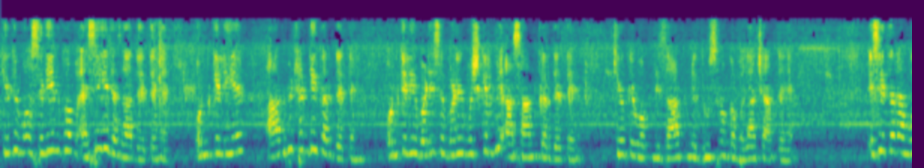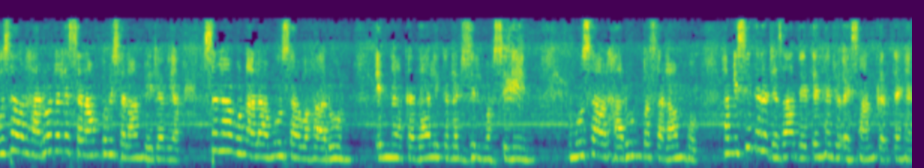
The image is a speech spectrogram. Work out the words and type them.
کیونکہ محسنین کو ہم ایسی ہی جزا دیتے ہیں۔ ان کے لیے آگ بھی ٹھنڈی کر دیتے ہیں۔ ان کے لیے بڑی سے بڑی مشکل بھی آسان کر دیتے ہیں۔ کیونکہ وہ اپنی ذات میں دوسروں کا بھلا چاہتے ہیں۔ اسی طرح موسا اور ہارون علیہ السلام کو بھی سلام بھیجا گیا۔ سلام موسا و ہارون ان کدال نجزل محسنین موسا اور ہارون پر سلام ہو۔ ہم اسی طرح جزا دیتے ہیں جو احسان کرتے ہیں۔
